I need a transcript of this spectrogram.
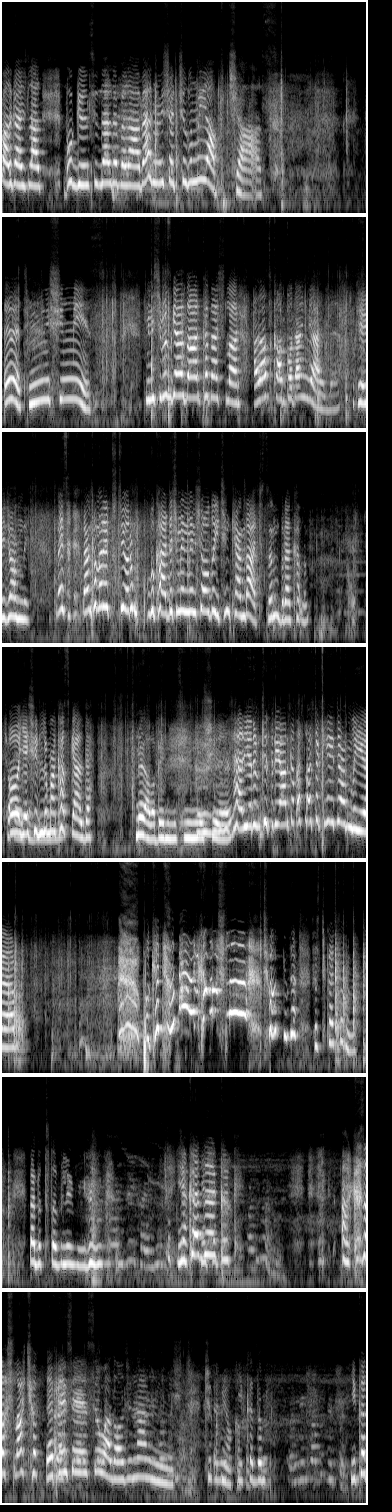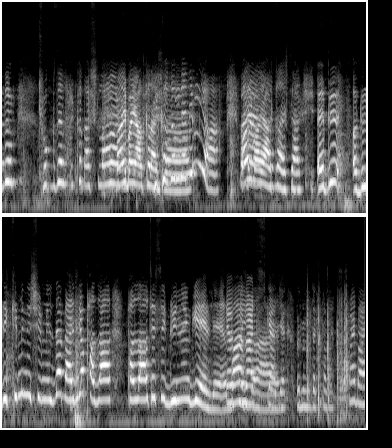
Merhaba arkadaşlar. Bugün sizlerle beraber miniş açılımı yapacağız. Evet minişimiz. Minişimiz geldi arkadaşlar. Aras kargodan geldi. Çok heyecanlıyım. Neyse ben kamerayı tutuyorum. Bu kardeşimin minişi olduğu için kendi açsın. Bırakalım. o yeşilli makas geldi. Merhaba benim ismim Yeşil. Her yerim titriyor arkadaşlar çok heyecanlıyım. Paket arkadaşlar çok güzel. Ses çıkarsana be. Ben de tutabilir miyim? Yıkadık. Arkadaşlar çok DPS'si vardı orijinalmiş. Çıkmıyor kafası. Yıkadım. Yıkadım. Çok güzel arkadaşlar. Bay bay arkadaşlar. Yıkadım dedim ya. Bay bay arkadaşlar. Öbür, öbür ikimin işimizde bence pazar pazartesi günü gelir. Evet Bay pazartesi bay. gelecek. Önümüzdeki pazartesi. Bay bay.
